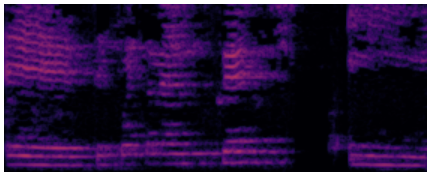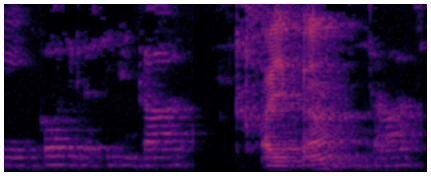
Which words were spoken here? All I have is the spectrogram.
Eh, después también busqué y cómo se clasificaban. Ahí está. clasificaban.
